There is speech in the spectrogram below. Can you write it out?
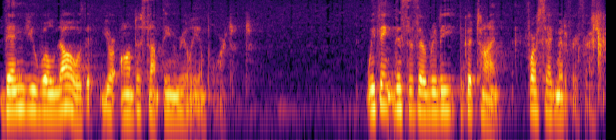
then you will know that you're onto something really important. We think this is a really good time for a segment of refreshment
